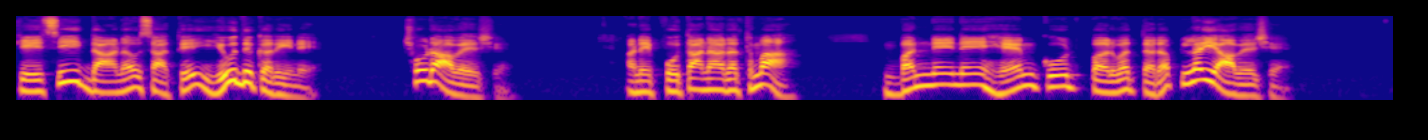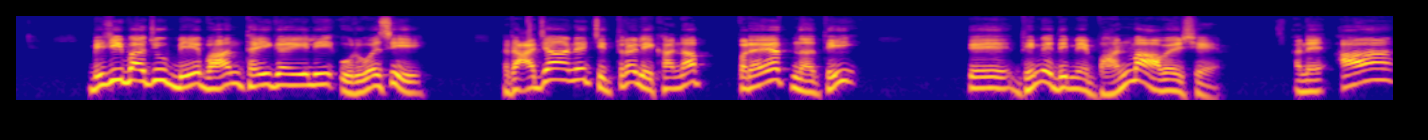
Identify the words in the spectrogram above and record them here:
કેસી દાનવ સાથે યુદ્ધ કરીને છોડાવે છે અને પોતાના રથમાં બંનેને હેમકૂટ પર્વત તરફ લઈ આવે છે. બીજી બાજુ બે ભાન થઈ ગયેલી ઉર્વશી રાજા અને ચિત્રલેખાના પ્રયત્નથી તે ધીમે ધીમે ભાનમાં આવે છે અને આ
